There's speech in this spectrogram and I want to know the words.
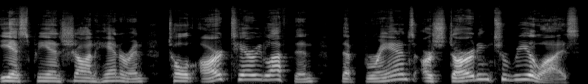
ESPN's Sean Hannity told our Terry Lefton that brands are starting to realize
